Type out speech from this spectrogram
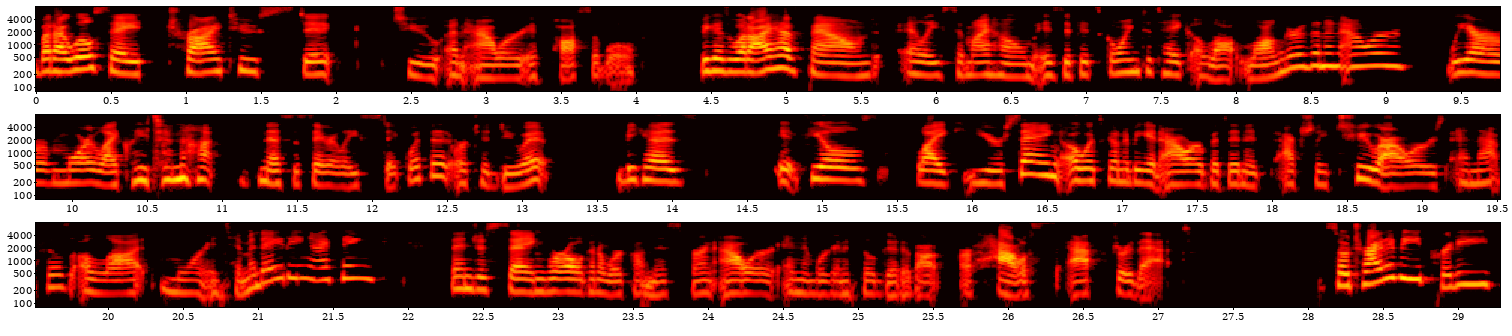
But I will say, try to stick to an hour if possible. Because what I have found, at least in my home, is if it's going to take a lot longer than an hour, we are more likely to not necessarily stick with it or to do it because it feels like you're saying, oh, it's going to be an hour, but then it's actually two hours. And that feels a lot more intimidating, I think, than just saying we're all going to work on this for an hour and then we're going to feel good about our house after that. So try to be pretty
